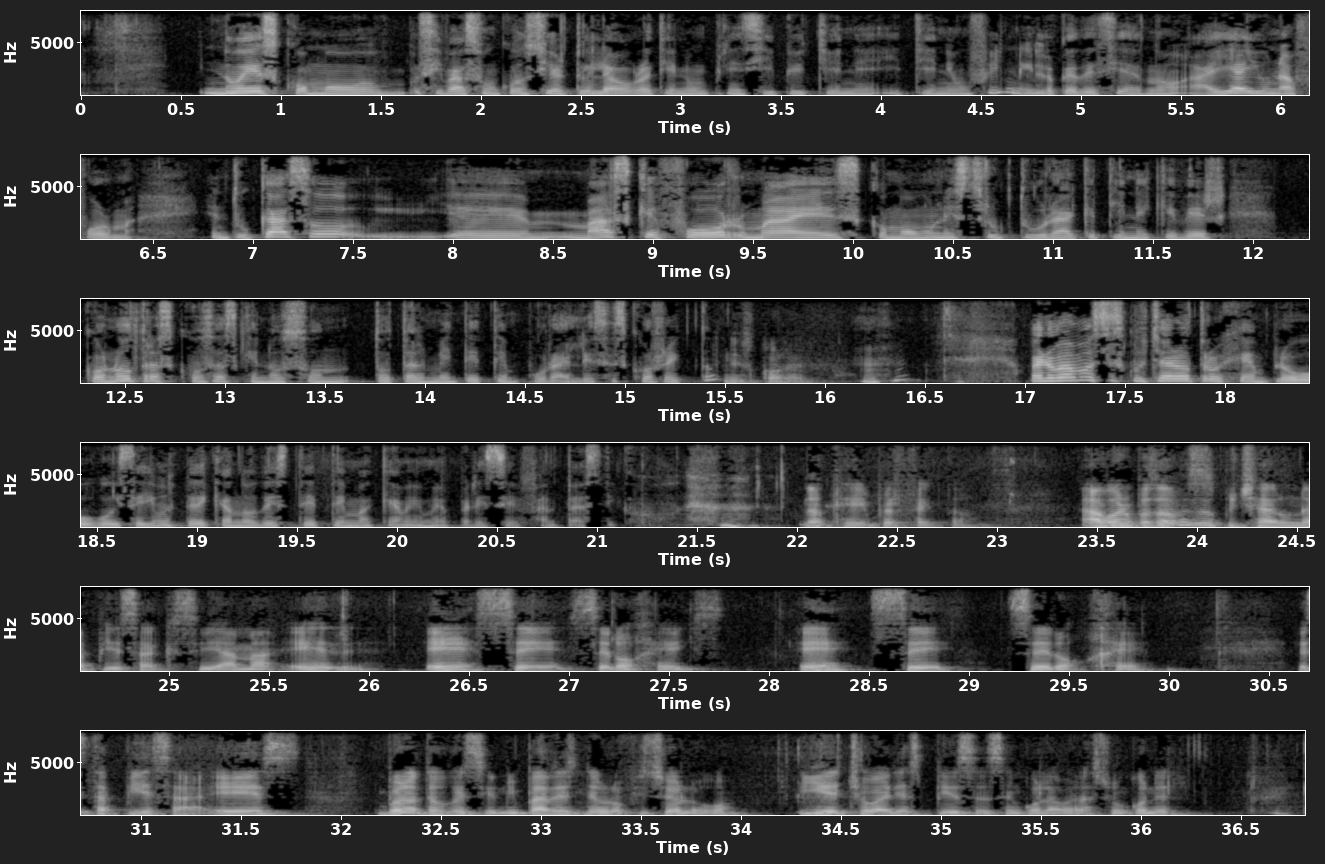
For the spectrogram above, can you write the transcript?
no es como si vas a un concierto y la obra tiene un principio y tiene, y tiene un fin, y lo que decías, ¿no? Ahí hay una forma. En tu caso, eh, más que forma, es como una estructura que tiene que ver con otras cosas que no son totalmente temporales, ¿es correcto? Es correcto. Bueno, vamos a escuchar otro ejemplo, Hugo, y seguimos predicando de este tema que a mí me parece fantástico. ok, perfecto. Ah, bueno, pues vamos a escuchar una pieza que se llama EC0G. EC0G. Esta pieza es, bueno, tengo que decir, mi padre es neurofisiólogo y he hecho varias piezas en colaboración con él.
